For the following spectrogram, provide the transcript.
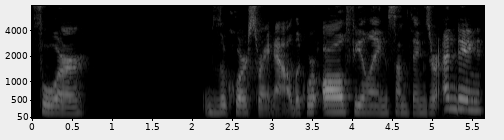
for the course right now. Like we're all feeling some things are ending.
